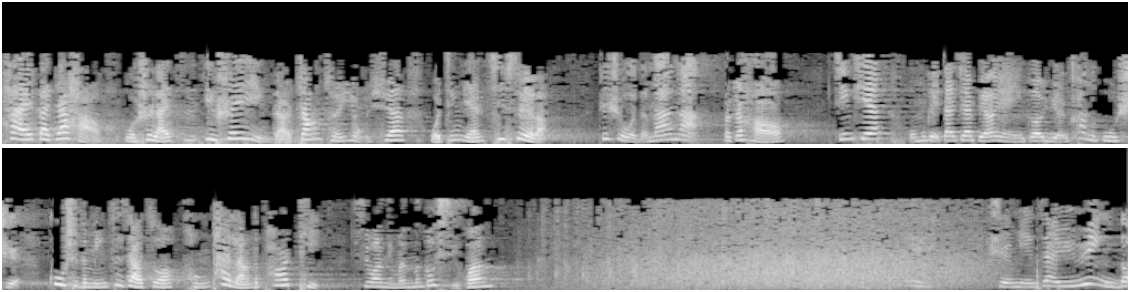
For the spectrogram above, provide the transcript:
嗨，大家好，我是来自一身影的张存永轩，我今年七岁了，这是我的妈妈。大家好，今天我们给大家表演一个原创的故事，故事的名字叫做《红太狼的 Party》，希望你们能够喜欢。生命在于运动。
